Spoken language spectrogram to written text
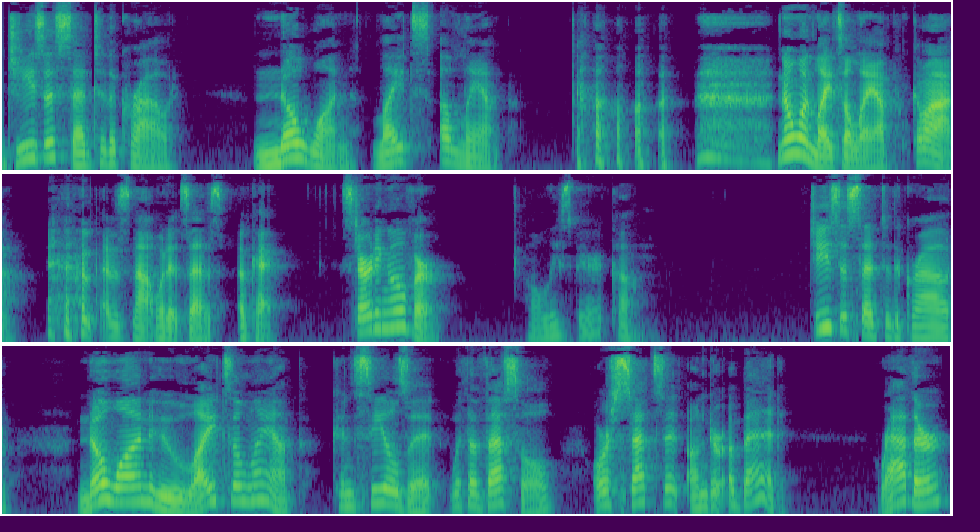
jesus said to the crowd no one lights a lamp no one lights a lamp. Come on. that is not what it says. Okay. Starting over. Holy Spirit, come. Jesus said to the crowd, No one who lights a lamp conceals it with a vessel or sets it under a bed. Rather,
